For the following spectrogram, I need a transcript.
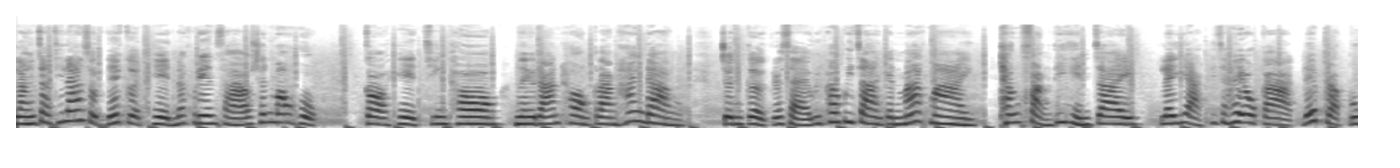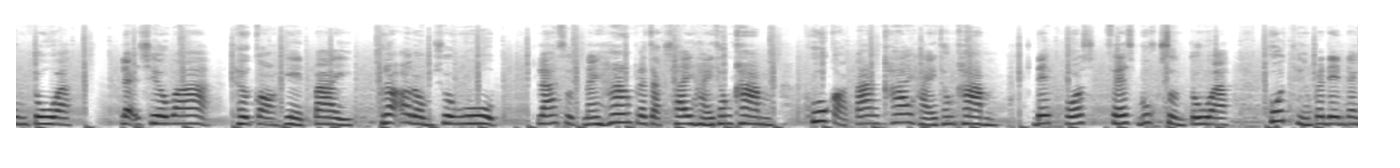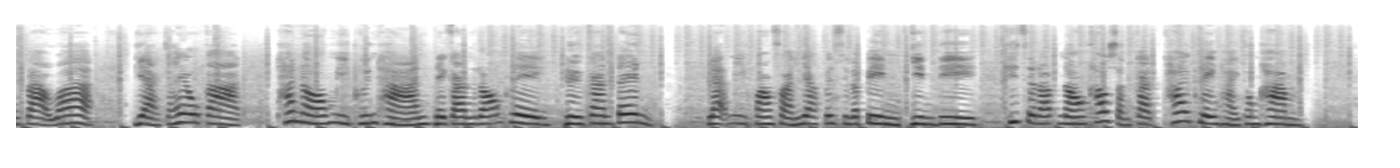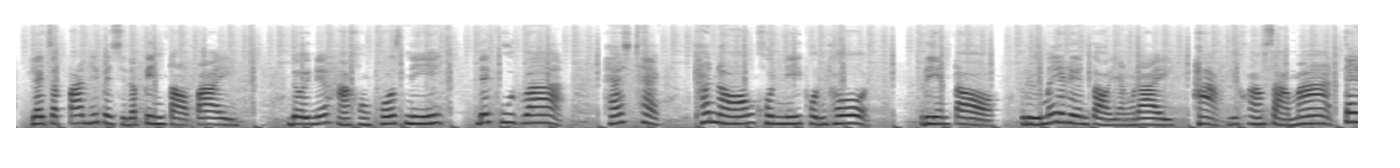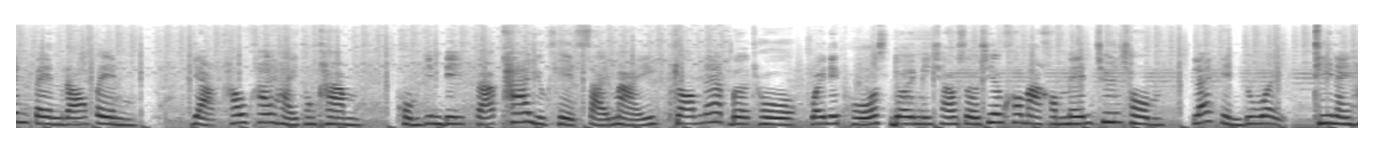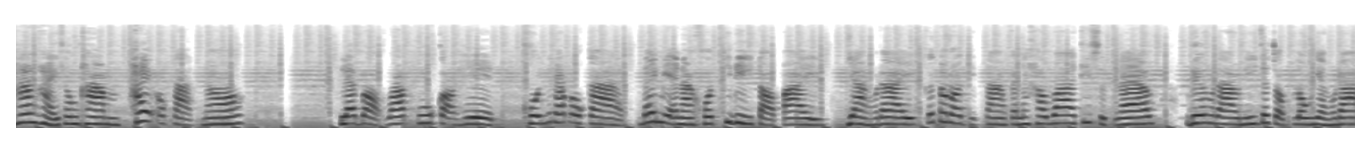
หลังจากที่ล่าสุดได้เกิดเหตุนักเรียนสาวชั้นม .6 ก่อเหตุชิงทอง ในร้านทองกลางห้างดัง จนเกิดกระแสวิพากษ์วิจารณ์กันมากมาย ทั้งฝั่งที่เห็นใจ และอยากที่จะให้โอกาสได้ปรับปรุงตัว และเชื่อว่าเธอก่อเหตุไป เพราะอารมณ์ชั่ววูบ ล่าสุดในห้างประจักษ์ชัยไหทองคำผู้ก่อตั้งค่ายไหทองคำได้โพสต์ Facebook ส่วนตัว พูดถึงประเด็นดังกล่าวว่า อยากจะให้โอกาส ถ้าน้องมีพื้นฐานในการร้องเพลงหรือการเต้น และมีความฝันอยากเป็นศิลปิน ยินดี ที่จะรับน้องเข้าสังกัดค่ายเพลงไหทองคำและจะปั้นให้เป็นศิลปินต่อไป โดยเนื้อหาของโพสต์นี้ ได้พูดว่า Hashtag ถ้าน้องคนนี้พ้นโทษ เรียนต่อหรือไม่เรียนต่ออย่างไร หากมีความสามารถเต้นเป็นร้องเป็น อยากเข้าค่ายไหทองคำ ผมยินดีครับค่าอยู่เขตสายไหม พร้อมแนบเบอร์โทร ไว้ในโพสต์ โดยมีชาวโซเชียลเข้ามาคอมเมนต์ชื่นชม และเห็นด้วย ที่ในห้างไหทองคำให้โอกาสน้อง และบอกว่าผู้ก่อเหตุควรได้รับโอกาสได้มีอนาคตที่ดีต่อไป อย่างไรก็ต้องรอติดตามกันนะคะว่าที่สุดแล้ว เรื่องราวนี้จะจบลงอย่างไร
